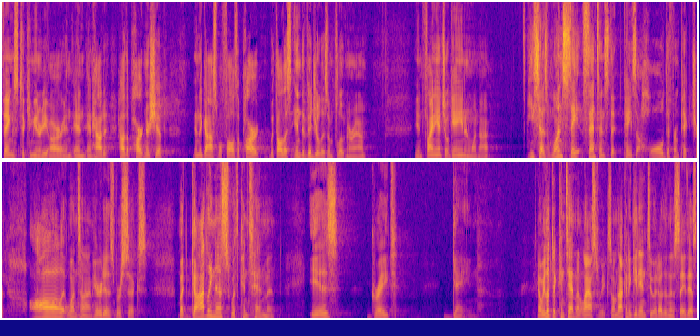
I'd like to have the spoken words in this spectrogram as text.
things to community are and, and, and how, to, how the partnership in the gospel falls apart with all this individualism floating around in financial gain and whatnot. He says one sentence that paints a whole different picture, all at one time. Here it is, verse 6. But godliness with contentment is great gain. Now, we looked at contentment last week, so I'm not going to get into it other than to say this.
